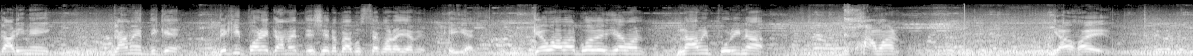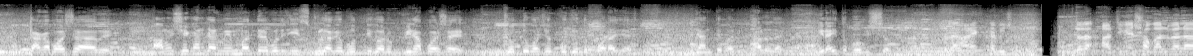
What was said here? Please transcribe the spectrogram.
গাড়ি নেই, গ্রামের দিকে। দেখি পরে গ্রামের দেশে এটা ব্যবস্থা করা যাবে। এই আর। কেউ আবার বলে যেমন, না, আমি পড়ি না। আমার যা হয়, টাকা পয়সা হবে। আমি সেখানকার মেম্বারদের বলেছি, স্কুল আগে ভর্তি করো। বিনা পয়সায় চোদ্দ বছর পর্যন্ত পড়া যায়। জানতে পারি, ভালো লাগে। এরাই তো ভবিষ্যৎ। আরেকটা বিষয়। দাদা, আজকে সকালবেলা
